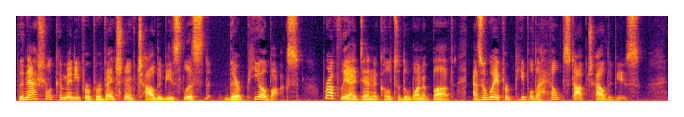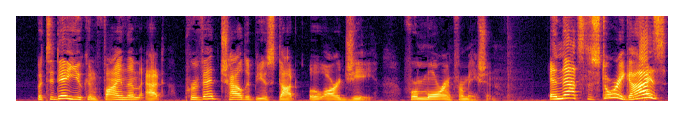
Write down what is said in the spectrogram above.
The National Committee for Prevention of Child Abuse lists their P.O. box, roughly identical to the one above, as a way for people to help stop child abuse. But today you can find them at preventchildabuse.org for more information. And that's the story, guys!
